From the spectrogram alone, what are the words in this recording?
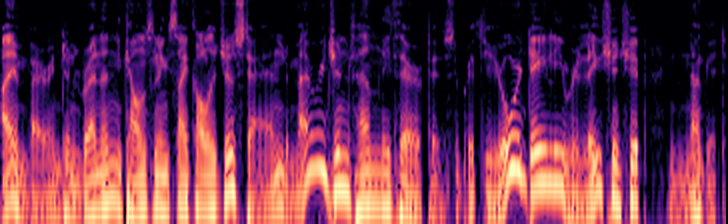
I am Barrington Brennan, counseling psychologist and marriage and family therapist, with your daily relationship nugget.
